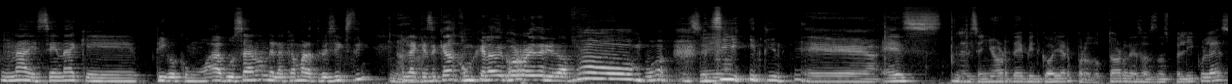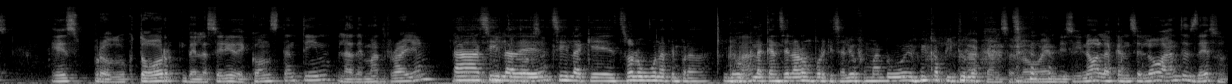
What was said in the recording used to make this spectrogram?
una escena que, digo, como abusaron de la cámara 360, en la Ajá. que se queda congelado el Ghost Rider y da ¡pum! Sí. Sí, tiene. Eh, es el señor David Goyer, productor de esas dos películas. Es productor de la serie de Constantine, la de Matt Ryan. Ah, sí, la de, 2014. sí, la que solo hubo una temporada. Y luego Ajá. la cancelaron porque salió fumando en un capítulo. La canceló NBC. No, la canceló antes de eso.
